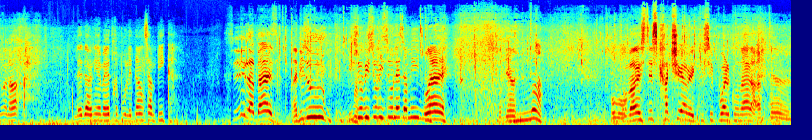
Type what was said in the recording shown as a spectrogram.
Voilà, les derniers mètres pour les danses en pic. C'est la base Un bisou Bisous, bisous, bisous les amis Ouais Trop bien Mouah. Trop On bon va rester scratché avec tous ces poils qu'on a là. Putain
